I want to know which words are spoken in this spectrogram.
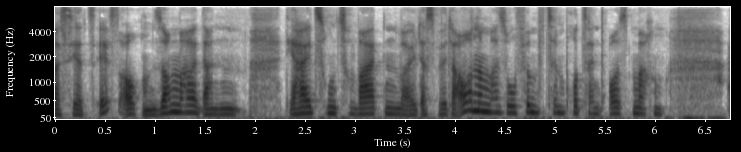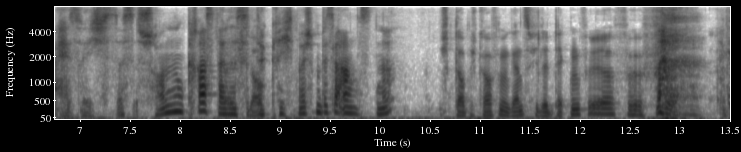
was jetzt ist, auch im Sommer, dann die Heizung zu warten, weil das würde auch nochmal so 15 Prozent ausmachen. Also ich, das ist schon krass, da, das, glaub- da kriegt man schon ein bisschen Angst, ne? Ich glaube, ich kaufe mir ganz viele Decken für, für, für,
